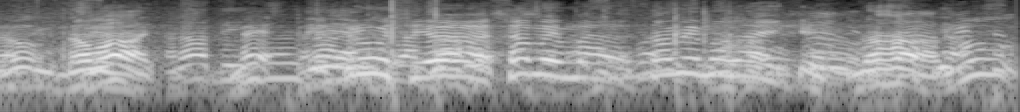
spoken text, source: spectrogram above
Ну, давай. Петрусь, я самий, ма- самий маленький. Ага, ну,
